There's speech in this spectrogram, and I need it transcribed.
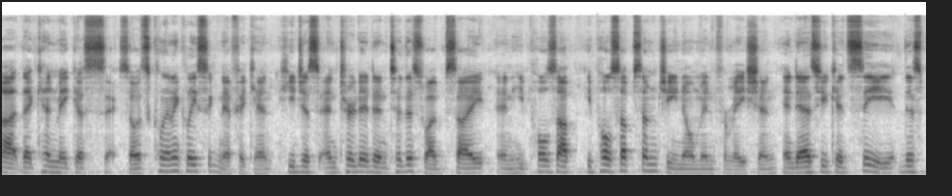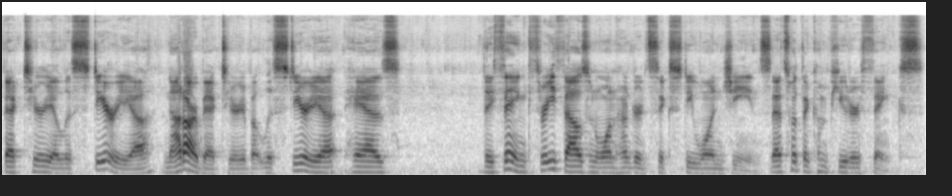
uh, that can make us sick. So it's clinically significant. He just entered it into this website and he pulls up he pulls up some genome information. And as you can see, this bacteria Listeria, not our bacteria, but Listeria has they think 3,161 genes. That's what the computer thinks.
